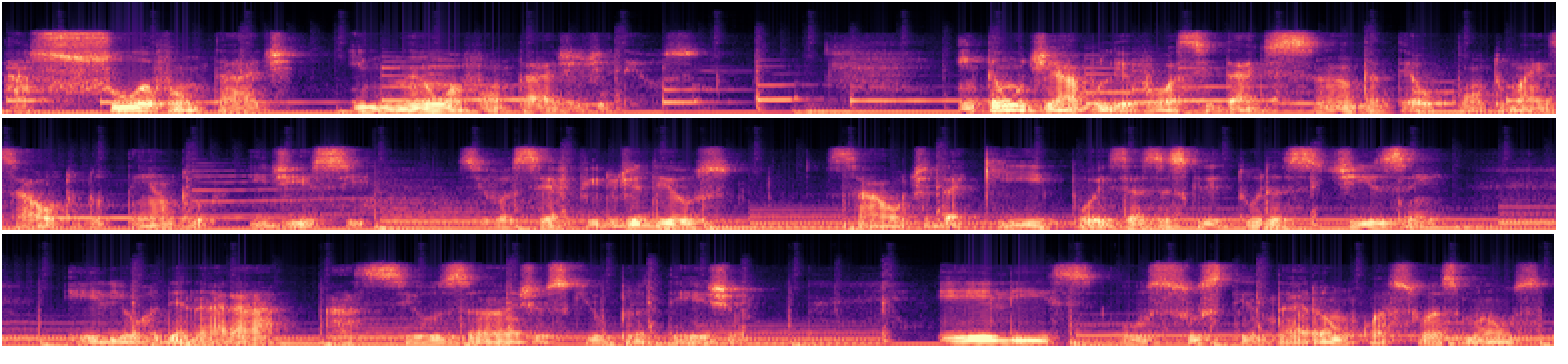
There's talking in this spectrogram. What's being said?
à sua vontade e não à vontade de Deus. Então o diabo levou a cidade santa até o ponto mais alto do templo e disse: Se você é filho de Deus, salte daqui, pois as Escrituras dizem: Ele ordenará a seus anjos que o protejam. Eles o sustentarão com as suas mãos,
